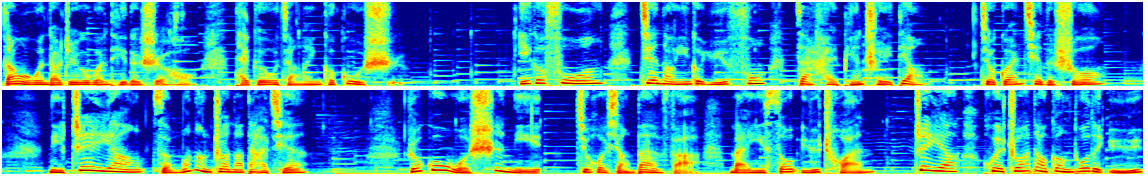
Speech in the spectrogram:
当我问到这个问题的时候，她给我讲了一个故事：一个富翁见到一个渔夫在海边垂钓，就关切地说。你这样怎么能赚到大钱？如果我是你，就会想办法买一艘渔船，这样会抓到更多的鱼，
